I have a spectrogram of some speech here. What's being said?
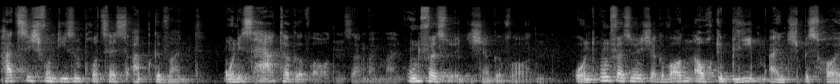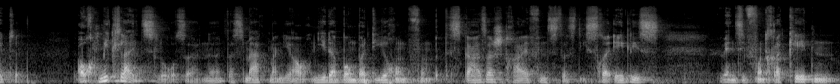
hat sich von diesem Prozess abgewandt und ist härter geworden, sagen wir mal, unversöhnlicher geworden. Und unversöhnlicher geworden, auch geblieben, eigentlich bis heute. Auch mitleidsloser. Ne? Das merkt man ja auch in jeder Bombardierung vom, des Gazastreifens, dass die Israelis, wenn sie von Raketen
